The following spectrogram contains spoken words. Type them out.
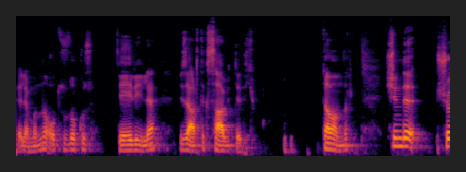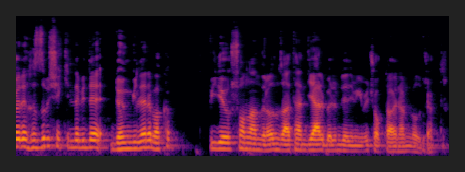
elemanı 39 değeriyle biz artık sabitledik. Tamamdır. Şimdi şöyle hızlı bir şekilde bir de döngülere bakıp videoyu sonlandıralım. Zaten diğer bölüm dediğim gibi çok daha önemli olacaktır.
